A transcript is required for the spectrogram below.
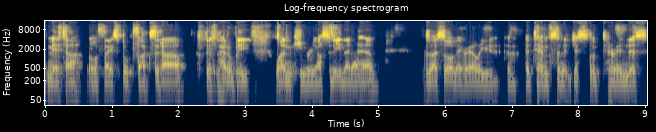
Meta or Facebook fucks it up. That'll be one curiosity that I have because I saw their early attempts and it just looked horrendous.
